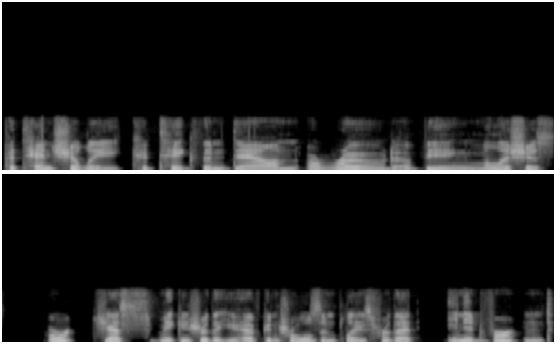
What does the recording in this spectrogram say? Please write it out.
potentially could take them down a road of being malicious or just making sure that you have controls in place for that inadvertent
